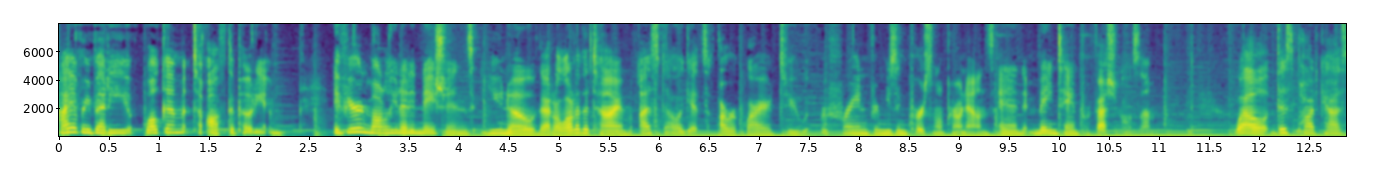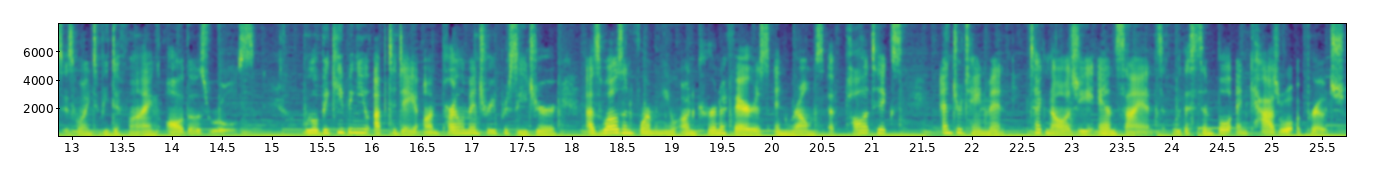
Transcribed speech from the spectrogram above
Hi, everybody. Welcome to Off the Podium. If you're in Model United Nations, you know that a lot of the time, us delegates are required to refrain from using personal pronouns and maintain professionalism. Well, this podcast is going to be defying all those rules. We'll be keeping you up to date on parliamentary procedure, as well as informing you on current affairs in realms of politics, entertainment, technology, and science with a simple and casual approach.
